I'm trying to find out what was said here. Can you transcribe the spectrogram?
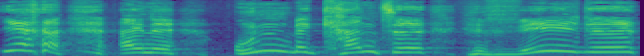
Ja, eine unbekannte wilde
